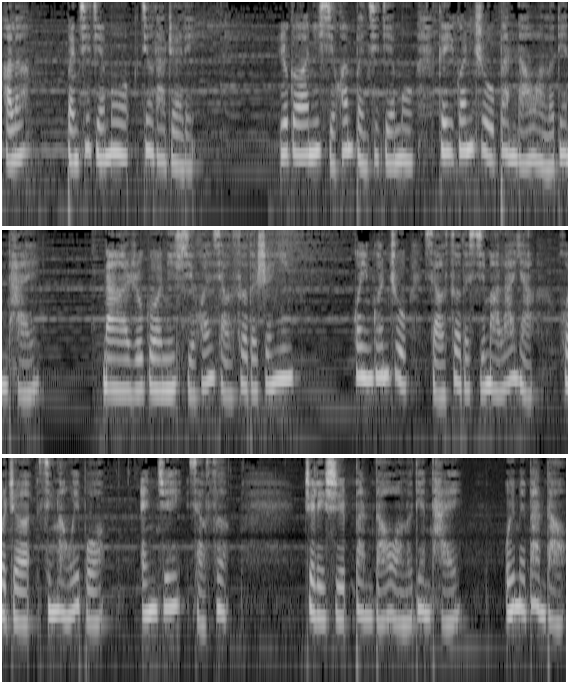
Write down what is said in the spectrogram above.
好了，本期节目就到这里。如果你喜欢本期节目，可以关注半岛网络电台。那如果你喜欢小色的声音，欢迎关注小色的喜马拉雅或者新浪微博 “nj 小色”。这里是半岛网络电台，唯美半岛，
